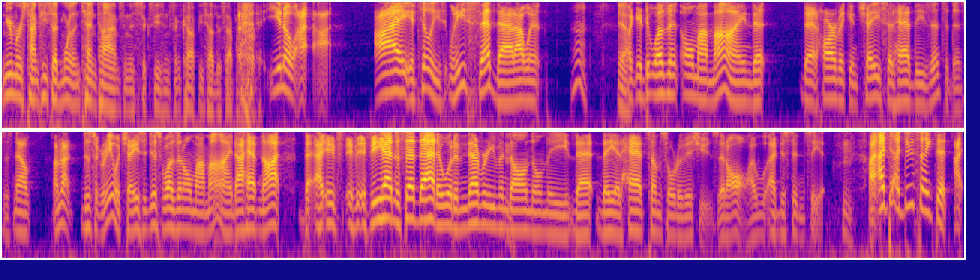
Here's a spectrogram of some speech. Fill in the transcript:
numerous times? He said more than ten times in his six seasons in Cup, he's had this happen. You know, I, I, I until he when he said that, I went, hmm. Yeah. Like it wasn't on my mind that that Harvick and Chase had had these incidences. Now I'm not disagreeing with Chase. It just wasn't on my mind. I have not. If if, if he hadn't said that, it would have never even hmm. dawned on me that they had had some sort of issues at all. I, I just didn't see it. Hmm. I, I, I do think that I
